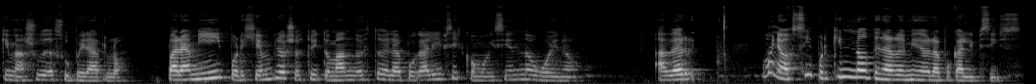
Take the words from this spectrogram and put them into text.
que me ayude a superarlo? Para mí, por ejemplo, yo estoy tomando esto del apocalipsis como diciendo, bueno, a ver, bueno, sí, ¿por qué no tenerle miedo al apocalipsis?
